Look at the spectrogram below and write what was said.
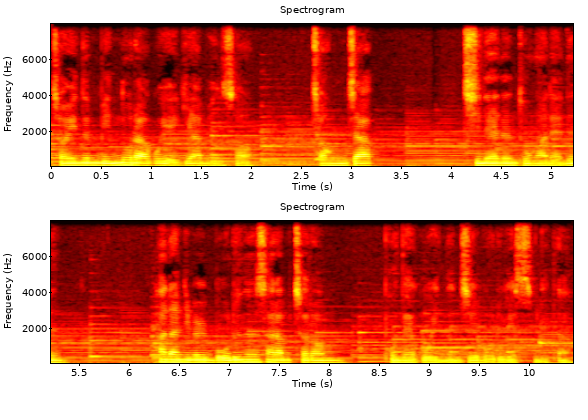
저희는 민노라고 얘기하면서 정작 지내는 동안에는 하나님을 모르는 사람처럼 보내고 있는지 모르겠습니다.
